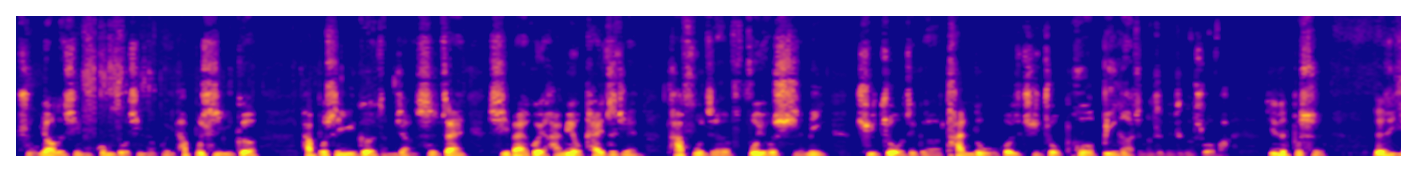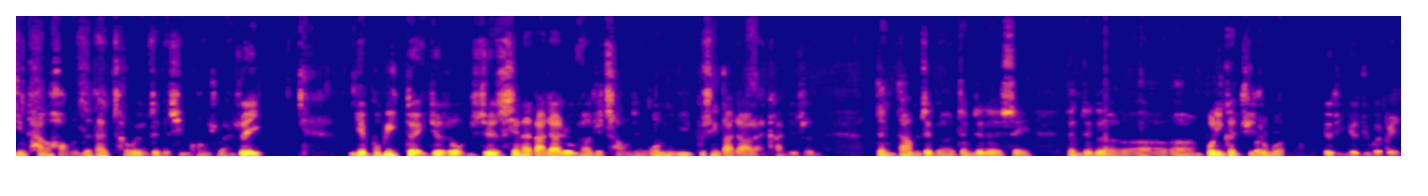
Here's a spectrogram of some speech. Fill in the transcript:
主要的性的工作性的会议，它不是一个，它不是一个怎么讲？是在习拜会还没有开之前，他负责负有使命去做这个探路或者去做破冰啊什么这边这个说法，其实不是，就是已经谈好了，这才才会有这个情况出来，所以也不必对，就是说，就是现在大家如果要去吵这个，我们你不信，大家来看，就是等他们这个等这个谁。等这个呃呃布林肯去中国，又又就会被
